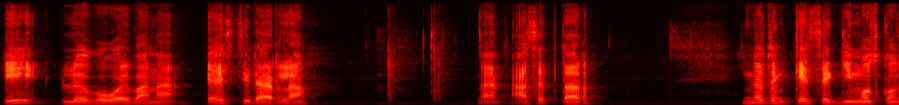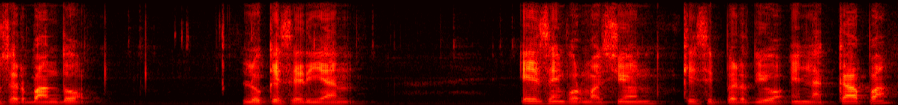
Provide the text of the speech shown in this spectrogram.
y luego vuelvan a estirarla, dan aceptar, y noten que seguimos conservando lo que serían esa información que se perdió en la capa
